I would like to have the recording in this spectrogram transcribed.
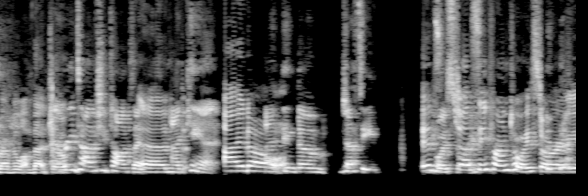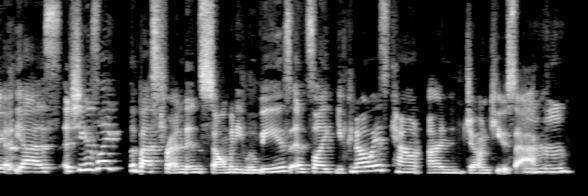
Forever love that joke. Every time she talks, I, and I can't. I know. I think of Jessie. It's. Jessie from Toy Story. yes. She's like the best friend in so many movies. It's like you can always count on Joan Cusack. Mhm.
